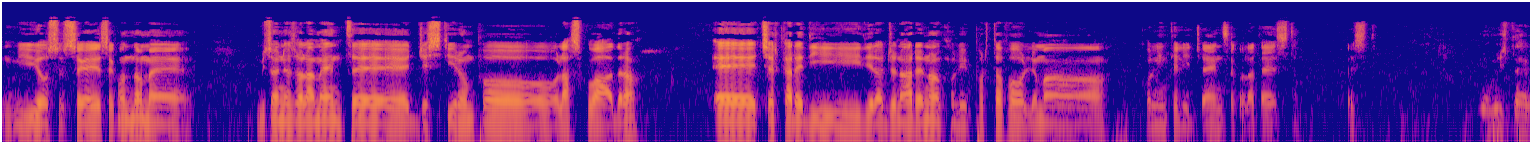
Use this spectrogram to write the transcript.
io se, secondo me bisogna solamente gestire un po' la squadra e cercare di, di ragionare non con il portafoglio ma con l'intelligenza, con la testa. Questo. Io, mister,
